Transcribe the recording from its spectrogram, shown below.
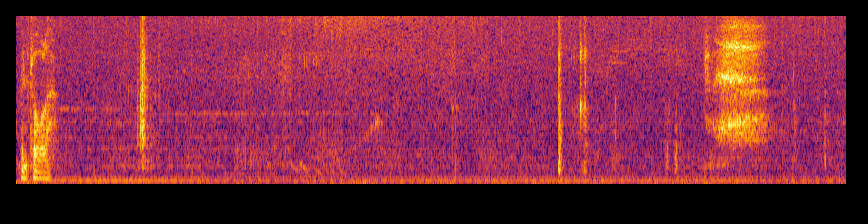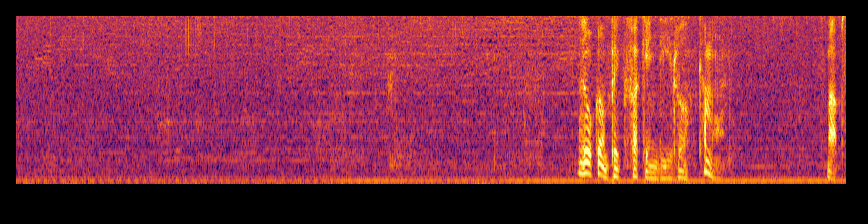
new controller. You're gonna pick fucking diesel. Come on. Map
